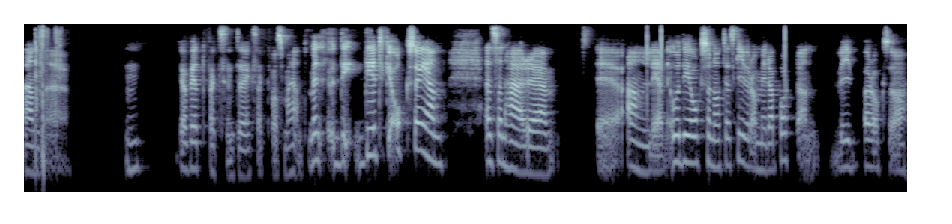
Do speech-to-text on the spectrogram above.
Men eh, mm, jag vet faktiskt inte exakt vad som har hänt. Men det, det tycker jag också är en, en sån här eh, eh anledning, och det är också något jag skriver om i rapporten. Vi bör också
